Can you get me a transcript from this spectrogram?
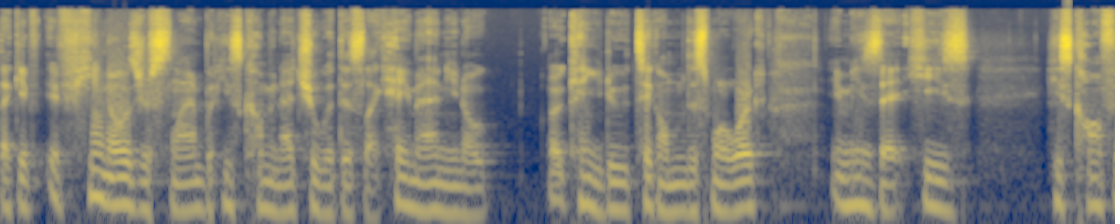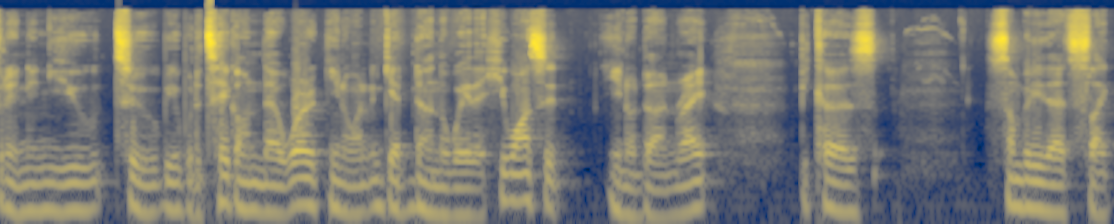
like if, if he knows you're slammed but he's coming at you with this like hey man you know can you do take on this more work it means that he's he's confident in you to be able to take on that work you know and get done the way that he wants it you know done right because somebody that's like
